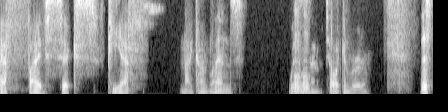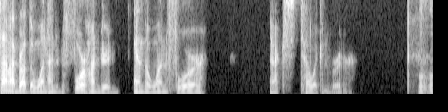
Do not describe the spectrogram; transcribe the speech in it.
f5.6 PF Nikon lens with mm-hmm. a teleconverter. This time I brought the 100 to 400 and the 1.4x teleconverter. Mm-hmm.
